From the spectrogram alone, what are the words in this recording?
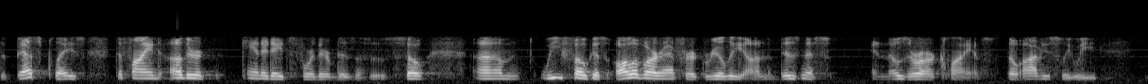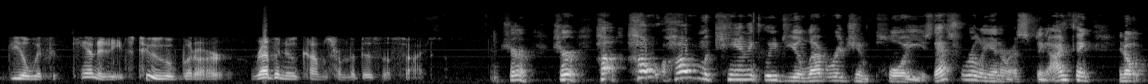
the best place to find other candidates for their businesses. So um, we focus all of our effort really on the business, and those are our clients. Though obviously we deal with candidates too, but our revenue comes from the business side. Sure, sure. How, how, how mechanically do you leverage employees? That's really interesting. I think, you know,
